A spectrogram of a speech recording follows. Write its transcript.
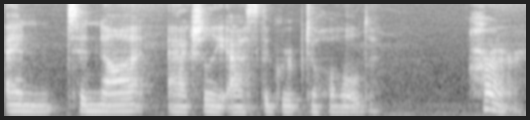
and to not actually ask the group to hold her.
